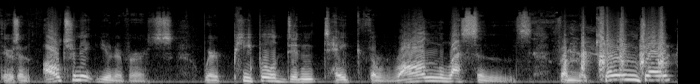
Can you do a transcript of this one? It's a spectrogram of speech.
There's an alternate universe where people didn't take the wrong lessons from the Killing Joke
